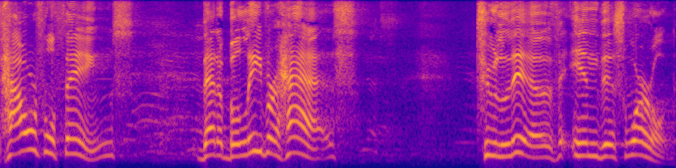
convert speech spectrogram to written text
powerful things that a believer has to live in this world.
